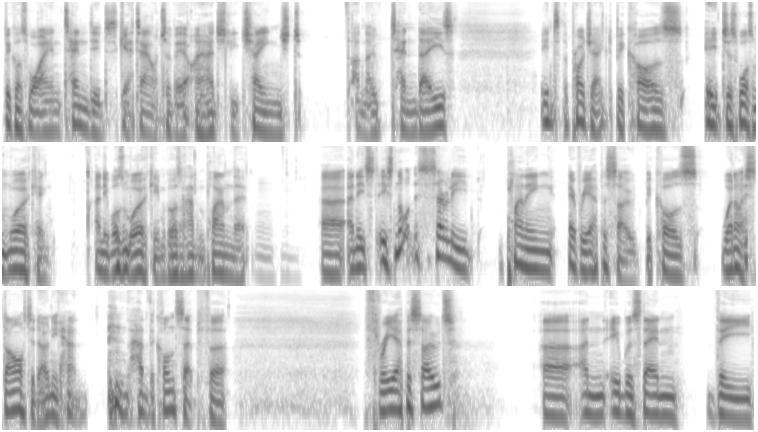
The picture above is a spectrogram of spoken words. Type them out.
because what I intended to get out of it, I actually changed, I don't know, 10 days into the project because it just wasn't working. And it wasn't working because I hadn't planned it. Mm-hmm. Uh, and it's it's not necessarily planning every episode because when I started, I only had had the concept for three episodes, uh, and it was then the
